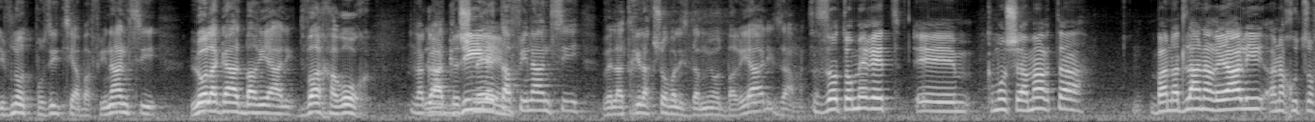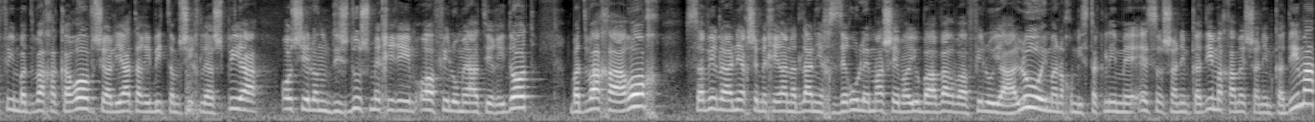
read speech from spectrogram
לבנות פוזיציה בפיננסי, לא לגעת בריאלי, טווח ארוך, להגדיל בשניהם. את הפיננסי ולהתחיל לחשוב על הזדמנויות בריאלי, זה המצב. זאת אומרת, אה, כמו שאמרת, בנדלן הריאלי אנחנו צופים בטווח הקרוב שעליית הריבית תמשיך להשפיע, או שיהיה לנו דשדוש מחירים או אפילו מעט ירידות. בטווח הארוך סביר להניח שמחירי הנדל"ן יחזרו למה שהם היו בעבר ואפילו יעלו, אם אנחנו מסתכלים אה, עשר שנים קדימה, חמש שנים קדימה.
